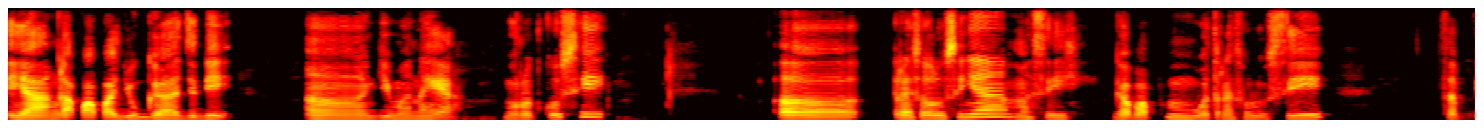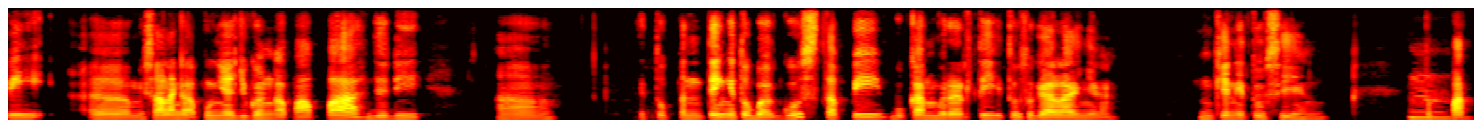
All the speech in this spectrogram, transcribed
ya nggak apa-apa juga. Jadi, eee, gimana ya, menurutku sih eee, resolusinya masih nggak apa-apa membuat resolusi, tapi, eee, misalnya nggak punya juga nggak apa-apa. Jadi, eee, itu penting, itu bagus, tapi bukan berarti itu segalanya. Mungkin itu sih yang Mmm. tepat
